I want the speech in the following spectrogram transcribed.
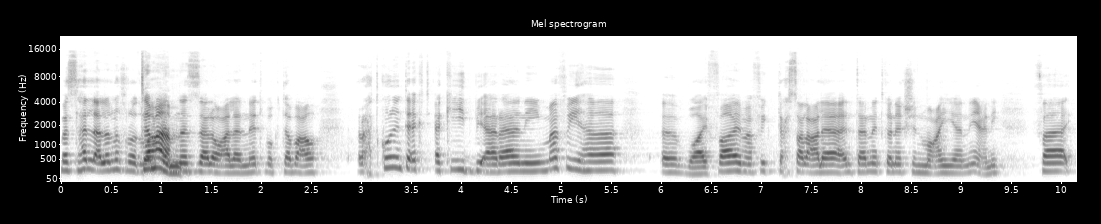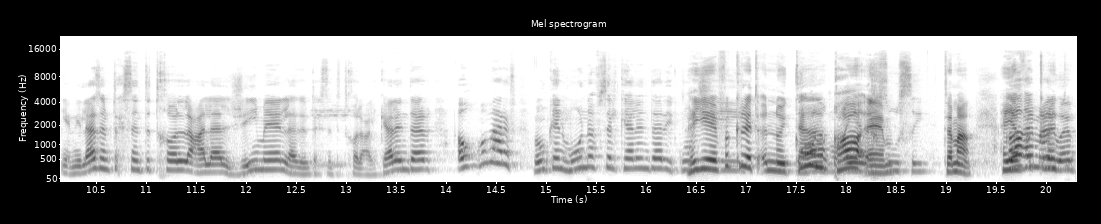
بس هلأ لنفرض تمام. واحد نزله على ال netbook تبعه رح تكون أنت أكيد بأراني ما فيها آه، واي فاي ما فيك تحصل على internet connection معين يعني فيعني لازم تحسن تدخل على ال Gmail لازم تحسن تدخل على ال calendar أو ما بعرف ممكن مو نفس ال calendar يكون هي شي فكرة إنه يكون قائم. خصوصي. تمام. هي قائم على ال web،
